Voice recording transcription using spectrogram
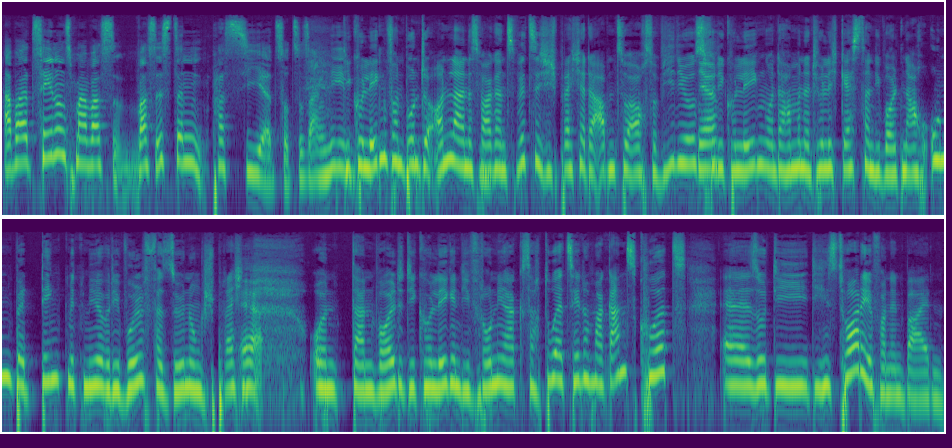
Aber erzähl uns mal, was, was ist denn passiert sozusagen? Wie, Die Kollegen von Bunte Online, das war ganz witzig. Ich spreche ja da ab und zu auch so Videos Ja. für die Kollegen und da haben wir natürlich gestern, die wollten auch unbedingt mit mir über die Wulf-Versöhnung sprechen. Ja. Und dann wollte die Kollegin, die Fronia, gesagt, du erzähl doch mal ganz kurz äh, so die, die Historie von den beiden.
